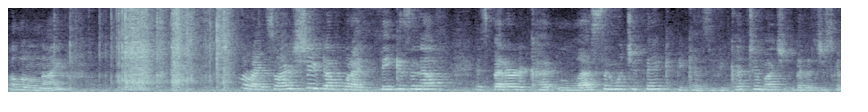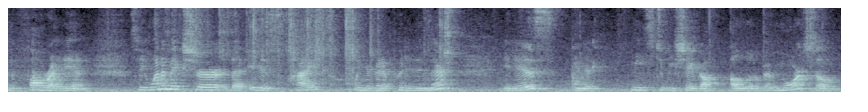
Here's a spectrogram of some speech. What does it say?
a little knife. All right, so I've shaved up what I think is enough. It's better to cut less than what you think because if you cut too much, then it's just gonna fall right in. So you wanna make sure that it is tight when you're gonna put it in there. It is, and it needs to be shaved off a little bit more. So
